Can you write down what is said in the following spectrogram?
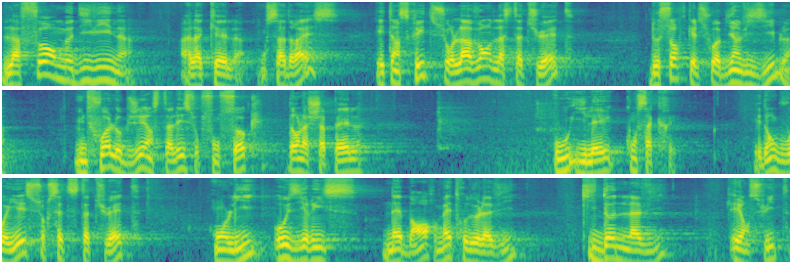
la forme divine à laquelle on s'adresse est inscrite sur l'avant de la statuette, de sorte qu'elle soit bien visible une fois l'objet installé sur son socle dans la chapelle où il est consacré. Et donc vous voyez, sur cette statuette, on lit Osiris Nebanr, maître de la vie, qui donne la vie, et ensuite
